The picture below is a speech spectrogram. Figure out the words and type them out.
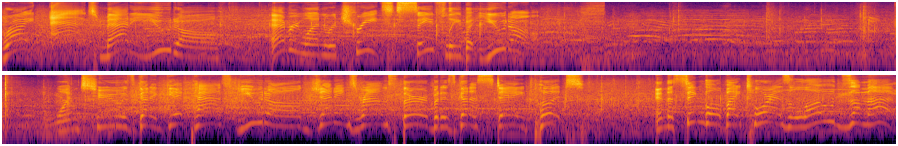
right at Maddie Udall. Everyone retreats safely, but Udall. 1-2 is gonna get past Udall. Jennings rounds third, but is gonna stay put. And the single by Torres loads them up.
